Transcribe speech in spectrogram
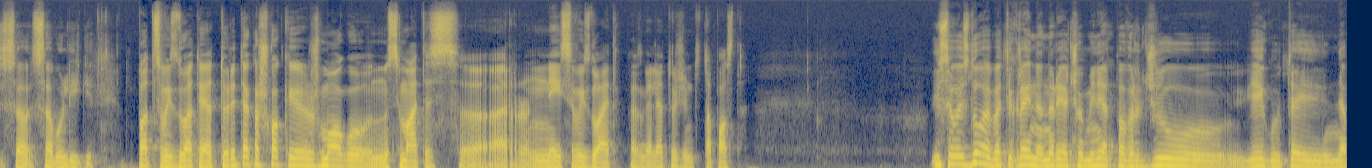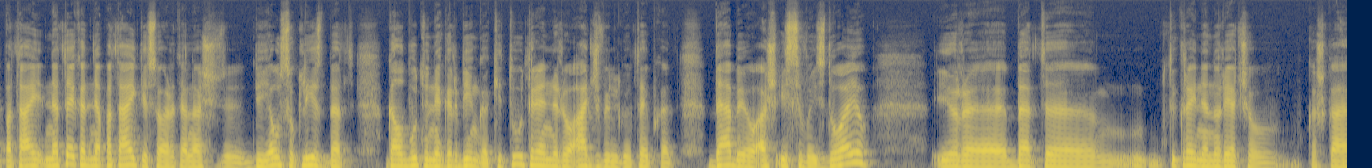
sa, savo lygį. Pats vaizduotoje turite kažkokį žmogų nusimatęs ar neįsivaizduojate, kas galėtų užimti tą postą? Įsivaizduoju, bet tikrai nenorėčiau minėti pavardžių, jeigu tai nepatai, ne tai, kad nepataikysiu, ar ten aš bijau suklyst, bet gal būtų negarbinga kitų trenerių atžvilgių, taip kad be abejo aš įsivaizduoju, ir, bet tikrai nenorėčiau kažką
